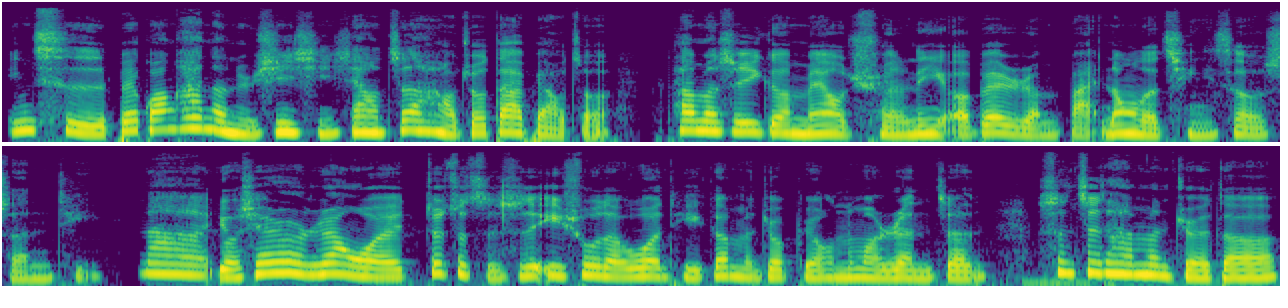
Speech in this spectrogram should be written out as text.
因此，被观看的女性形象正好就代表着她们是一个没有权利而被人摆弄的情色身体。那有些人认为这就只是艺术的问题，根本就不用那么认真。甚至他们觉得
